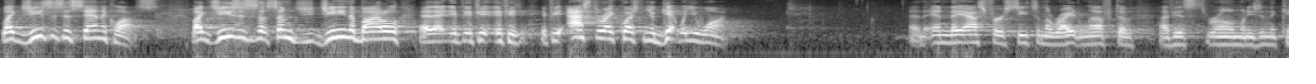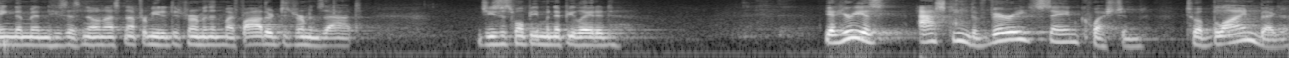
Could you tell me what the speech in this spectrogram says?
Like Jesus is Santa Claus. Like Jesus is some genie in a bottle uh, that if, if, you, if, you, if you ask the right question, you'll get what you want. And, and they ask for seats on the right and left of, of his throne when he's in the kingdom. And he says, No, that's not for me to determine. And my Father determines that. Jesus won't be manipulated. Yet here he is asking the very same question to a blind beggar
